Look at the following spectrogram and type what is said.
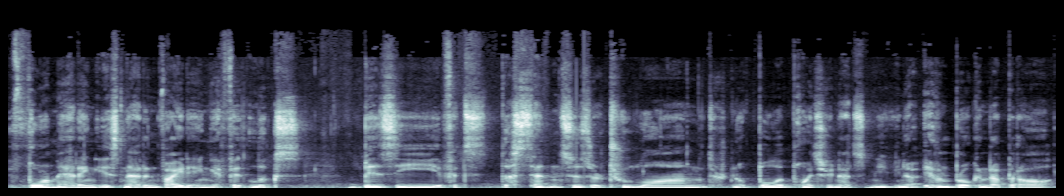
formatting is not inviting, if it looks busy, if it's the sentences are too long, there's no bullet points, you're not you know haven't broken it up at all,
